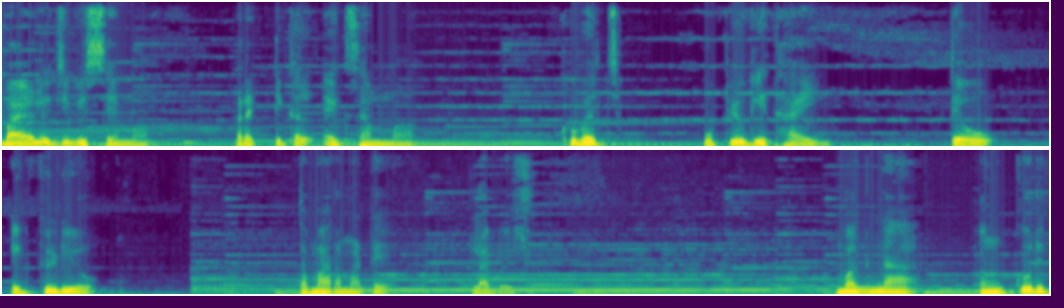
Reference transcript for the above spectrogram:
બાયોલોજી વિષયમાં પ્રેક્ટિકલ એક્ઝામમાં ખૂબ જ ઉપયોગી થાય તેવો એક વીડિયો તમારા માટે લાવ્યો છું. મગના અંકુરિત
